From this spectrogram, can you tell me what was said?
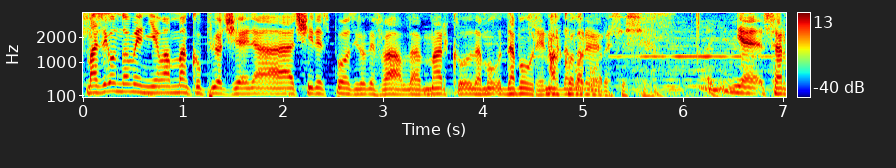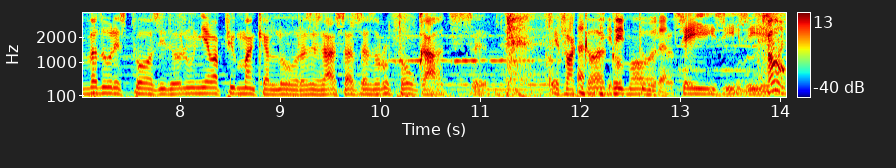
Ma secondo me non va manco più a, Cena, a Cire Esposito de farla, Marco D'Amo- D'Amore, no? Marco D'Amore, sì, sì. Eh, Salvatore Esposito, non gli va più manco a loro, si è rotto un cazzo. E fa. Gomorra. Sì, sì, sì. Oh,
